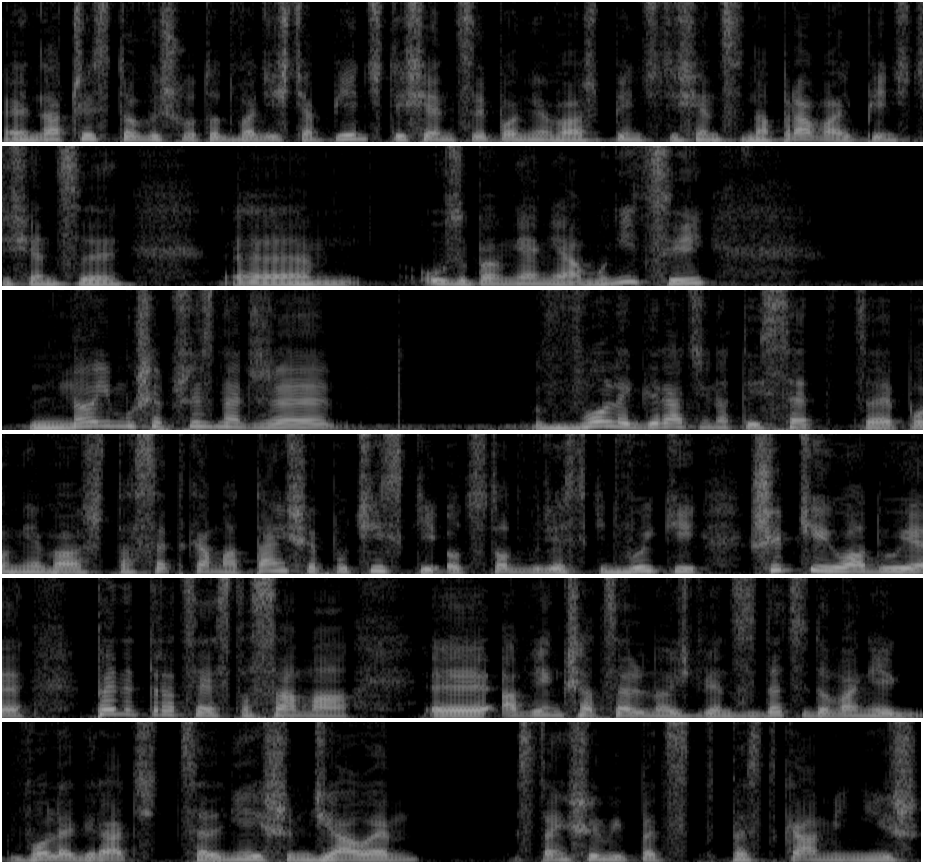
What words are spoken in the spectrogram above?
e, na czysto wyszło to 25 tysięcy, ponieważ 5 tysięcy naprawa i 5 tysięcy em, uzupełniania amunicji. No i muszę przyznać, że wolę grać na tej setce, ponieważ ta setka ma tańsze pociski od 122, szybciej ładuje, penetracja jest ta sama, e, a większa celność, więc zdecydowanie wolę grać celniejszym działem, z tańszymi pest, pestkami niż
